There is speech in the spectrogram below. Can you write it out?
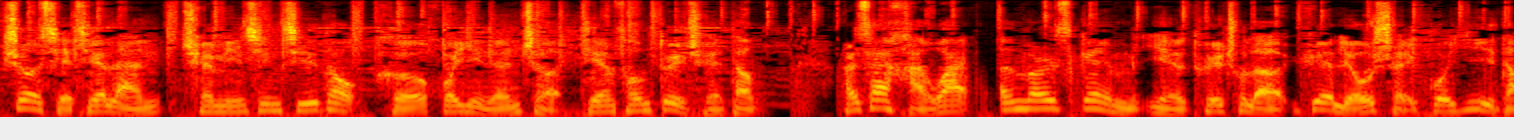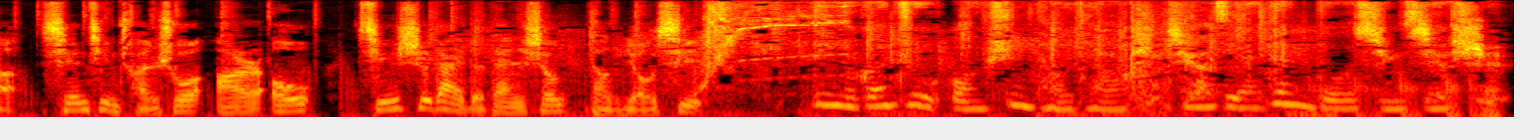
热血接蓝》《全明星激斗》和《火影忍者巅峰对决》等。而在海外，Nverse Game 也推出了月流水过亿的《仙境传说 RO》《新时代的诞生》等游戏。订阅关注网讯头条，了解更多新鲜事。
